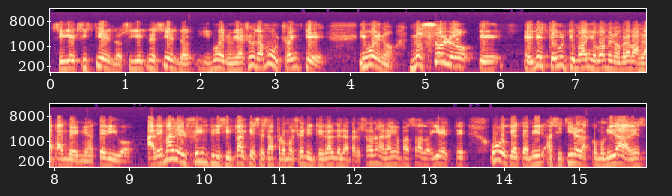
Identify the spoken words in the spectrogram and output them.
sigue existiendo, sigue creciendo, y bueno, y ayuda mucho, ¿en qué? Y bueno, no solo en este último año vos me nombrabas la pandemia, te digo, además del fin principal que es esa promoción integral de la persona, el año pasado y este, hubo que también asistir a las comunidades,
